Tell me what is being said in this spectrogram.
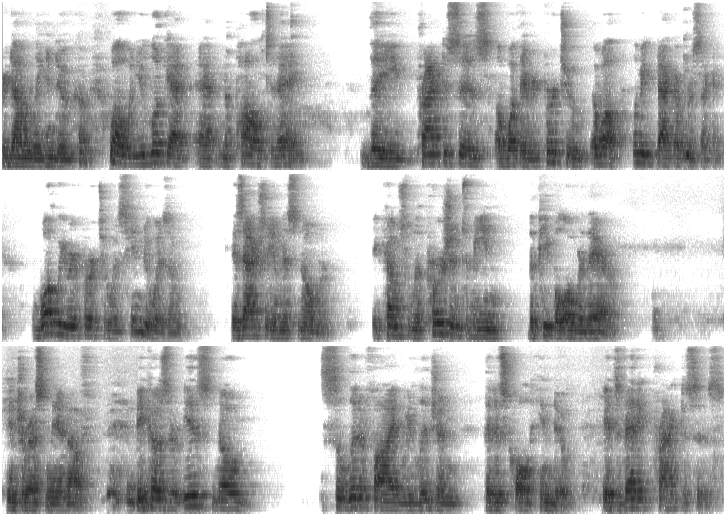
predominantly Hindu. Well, when you look at, at Nepal today, the practices of what they refer to, uh, well, let me back up for a second. What we refer to as Hinduism is actually a misnomer. It comes from the Persian to mean the people over there. interestingly enough, because there is no solidified religion that is called Hindu. It's Vedic practices,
